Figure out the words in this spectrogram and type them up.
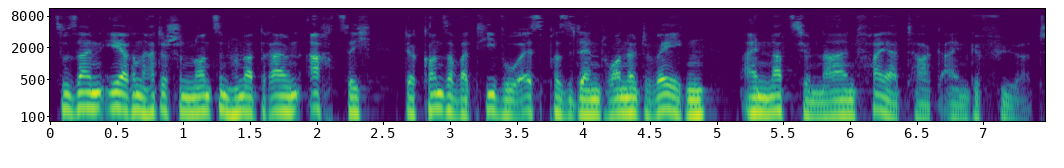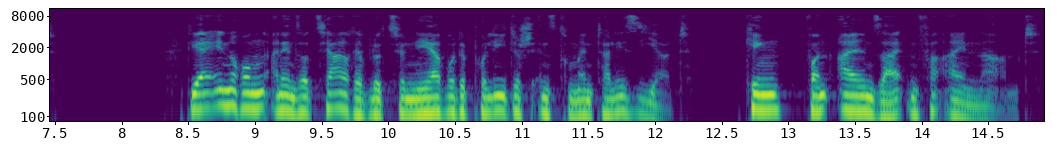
Zu seinen Ehren hatte schon 1983 der konservative US-Präsident Ronald Reagan einen nationalen Feiertag eingeführt. Die Erinnerung an den Sozialrevolutionär wurde politisch instrumentalisiert, King von allen Seiten vereinnahmt.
